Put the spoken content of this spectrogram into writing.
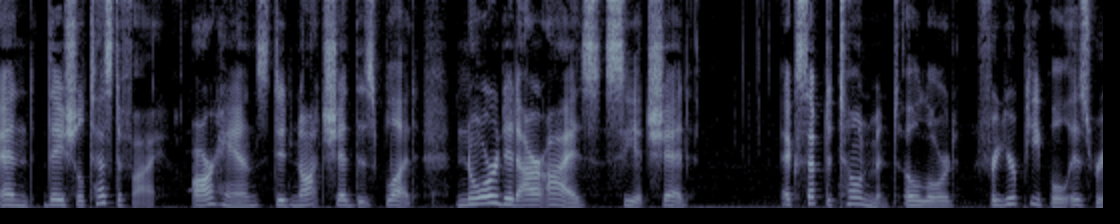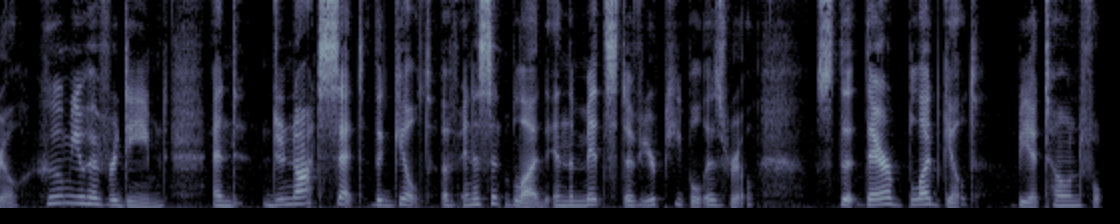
and they shall testify, Our hands did not shed this blood, nor did our eyes see it shed. Accept atonement, O Lord, for your people Israel, whom you have redeemed, and do not set the guilt of innocent blood in the midst of your people Israel, so that their blood guilt be atoned for.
